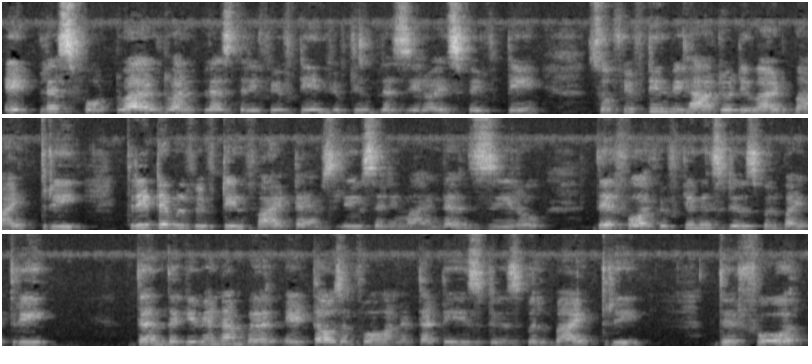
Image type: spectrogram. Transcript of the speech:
8 plus 4, 12, 12 plus 3, 15, 15 plus 0 is 15. So 15 we have to divide by 3. 3 table 15 5 times leaves a remainder 0. Therefore 15 is divisible by 3. Then the given number 8430 is divisible by 3. Therefore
